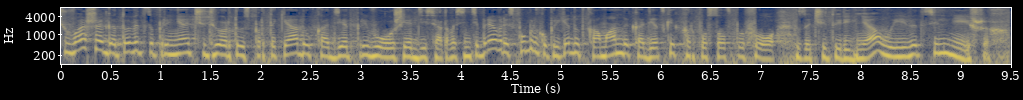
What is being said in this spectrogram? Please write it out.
Чувашия готовится принять четвертую спартакиаду «Кадет Приволжья». 10 сентября в республику приедут команды кадетских корпусов ПФО. За четыре дня выявят сильнейших.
